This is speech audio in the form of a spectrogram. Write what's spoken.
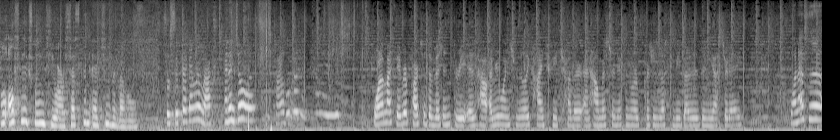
We'll also be explaining to you our assessment and achievement levels. So sit back and relax and enjoy. One of my favorite parts of Division 3 is how everyone's really kind to each other and how Mr. Nicanor pushes us to be better than yesterday. One of the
